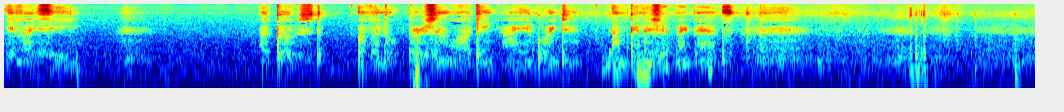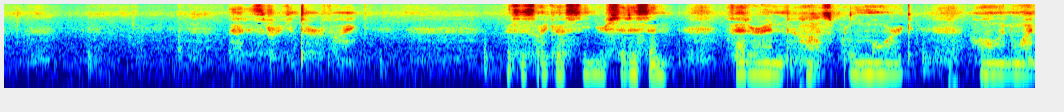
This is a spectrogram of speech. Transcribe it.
If I see a ghost of an old person walking, I am going to, I'm gonna shit my pants. That is freaking terrifying. This is like a senior citizen, veteran, hospital, morgue, all in one.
